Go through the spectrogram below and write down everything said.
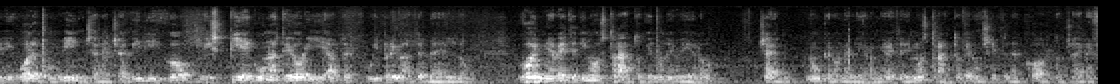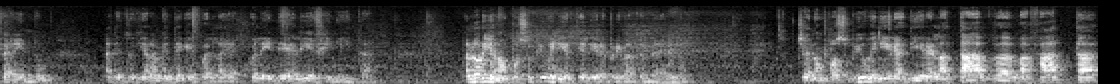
vi vuole convincere, cioè vi dico, vi spiego una teoria per cui privato è bello. Voi mi avete dimostrato che non è vero, cioè non che non è vero, mi avete dimostrato che non siete d'accordo, cioè il referendum ha detto chiaramente che quella, quella idea lì è finita. Allora io non posso più venirti a dire privato è bello, cioè non posso più venire a dire la TAV va fatta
